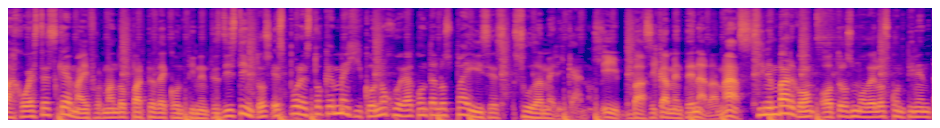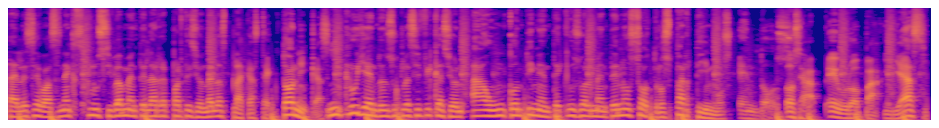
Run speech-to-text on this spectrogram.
bajo este esquema y formando parte de continentes distintos, es por esto que México no juega contra los países sudamericanos. Y básicamente nada más. Sin embargo, otros modelos continentales se basan exclusivamente en la repartición de las placas tectónicas, incluyendo en su clasificación a un continente que usualmente nosotros partimos en dos, o sea, Europa y Asia.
